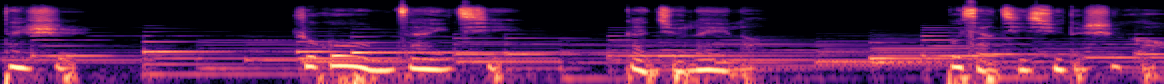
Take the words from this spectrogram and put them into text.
但是，如果我们在一起，感觉累了，不想继续的时候，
